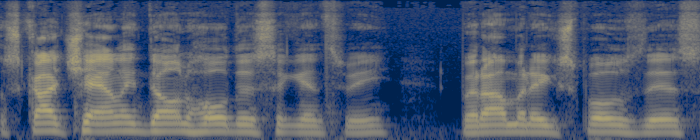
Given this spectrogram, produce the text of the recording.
Scott Shanle, don't hold this against me, but I'm going to expose this.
